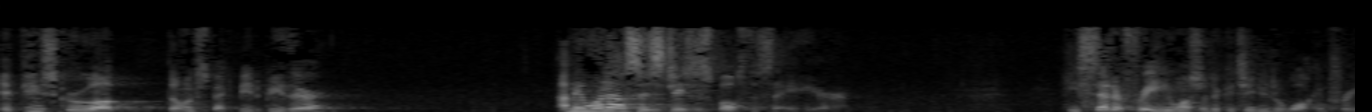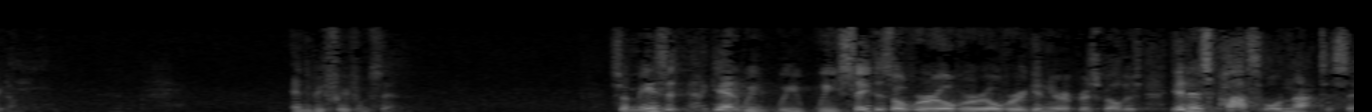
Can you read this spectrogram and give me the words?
if you screw up, don't expect me to be there. I mean, what else is Jesus supposed to say here? He set her free. He wants her to continue to walk in freedom and to be free from sin. So it means that, again, we, we, we say this over and over and over again here at Bridge Builders. It is possible not to sin.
